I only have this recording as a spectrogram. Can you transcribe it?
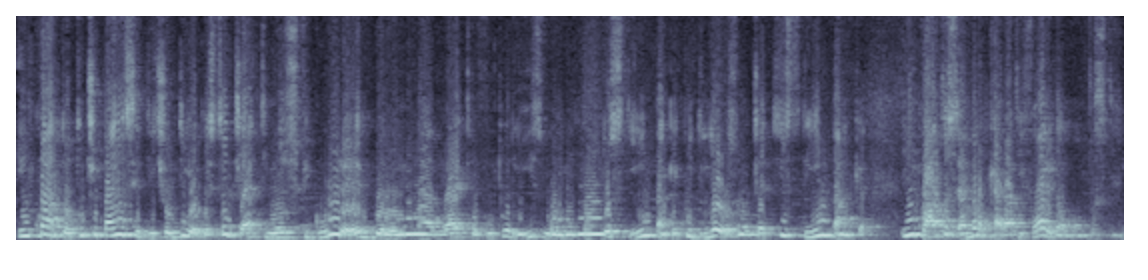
in quanto tu ci pensi e dici oddio questi oggetti non sfigurirebbero in un retrofuturismo, in un mondo steampunk e quindi loro sono oggetti steampunk in quanto sembrano cavati fuori da un mondo steampunk.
